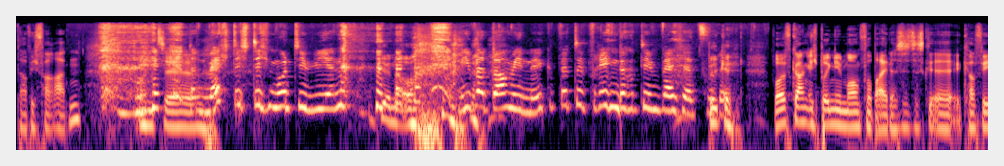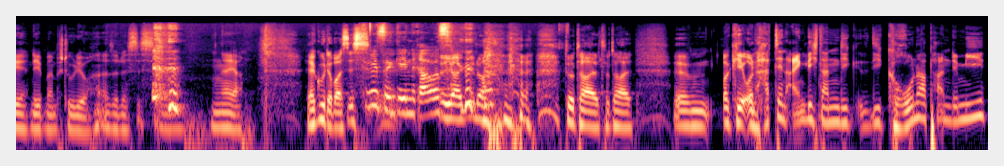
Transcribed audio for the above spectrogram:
darf ich verraten. Und, äh, Dann möchte ich dich motivieren. Genau. Lieber Dominik, bitte bring doch den Becher zurück. Bitte. Wolfgang, ich bringe ihn morgen vorbei. Das ist das äh, Café neben meinem Studio. Also das ist, äh, naja. Ja gut, aber es ist. Grüße äh, gehen raus. Ja, genau. total, total. Ähm, okay, und hat denn eigentlich dann die, die Corona-Pandemie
